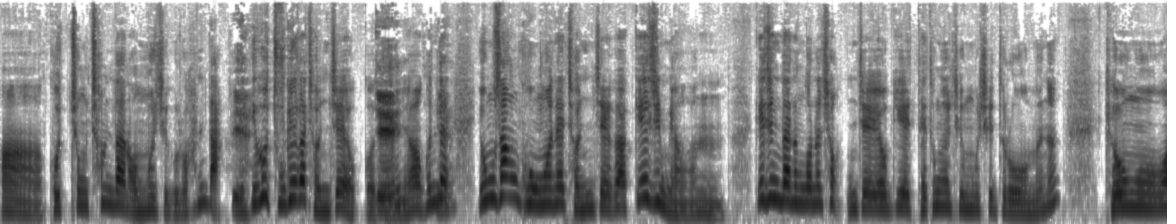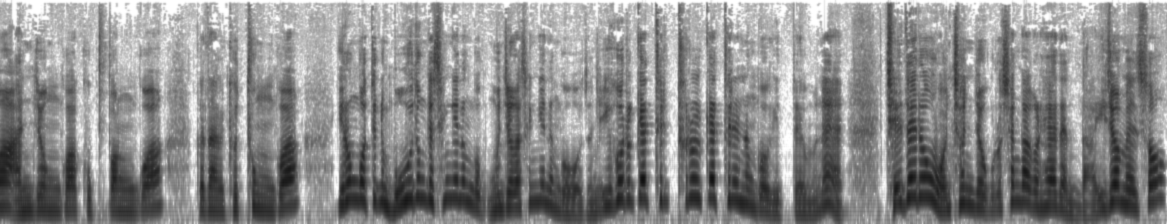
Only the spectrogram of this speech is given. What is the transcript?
어, 고층 첨단 업무지구로 한다. 예. 이거 두 개가 전제였거든요. 예. 근데 예. 용산 공원의 전제가 깨지면 깨진다는 거는 청- 이제 여기에 대통령 집무실 들어오면은 경호와 안전과 국방과 그다음에 교통과 이런 것들이 모든 게 생기는 거 문제가 생기는 거거든요. 이거를 깨트 틀을 깨트리는 거기 때문에 제대로 원천적으로 생각을 해야 된다. 이 점에서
